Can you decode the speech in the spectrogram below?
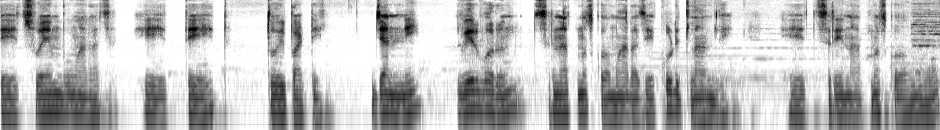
ते स्वयंभू महाराज हे ते तोय पाटील ज्यांनी वीरवरून श्रीनाथ मस्को महाराज हे कुडीतला आणले. हे श्रीनाथ मस्को महाराज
